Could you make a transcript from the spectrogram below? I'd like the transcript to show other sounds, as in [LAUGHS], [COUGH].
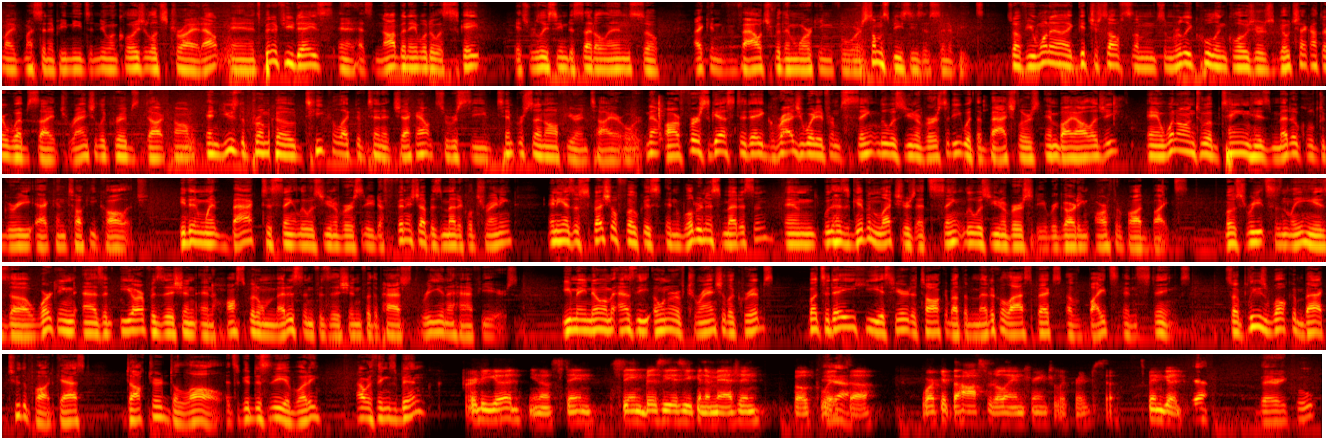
my, my centipede needs a new enclosure. Let's try it out. And it's been a few days and it has not been able to escape. It's really seemed to settle in. So I can vouch for them working for some species of centipedes. So if you want to get yourself some some really cool enclosures, go check out their website, tarantulacribs.com, and use the promo code TCollective10 at checkout to receive 10% off your entire order. Now, our first guest today graduated from St. Louis University with a bachelor's in biology and went on to obtain his medical degree at Kentucky College. He then went back to St. Louis University to finish up his medical training, and he has a special focus in wilderness medicine and has given lectures at St. Louis University regarding arthropod bites. Most recently, he is uh, working as an ER physician and hospital medicine physician for the past three and a half years. You may know him as the owner of Tarantula Cribs, but today he is here to talk about the medical aspects of bites and stings. So please welcome back to the podcast, Dr. Dalal. It's good to see you, buddy. How are things been? Pretty good. You know, staying staying busy as you can imagine, both with yeah. uh, work at the hospital and Tarantula Cribs. So it's been good. Yeah, very cool.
